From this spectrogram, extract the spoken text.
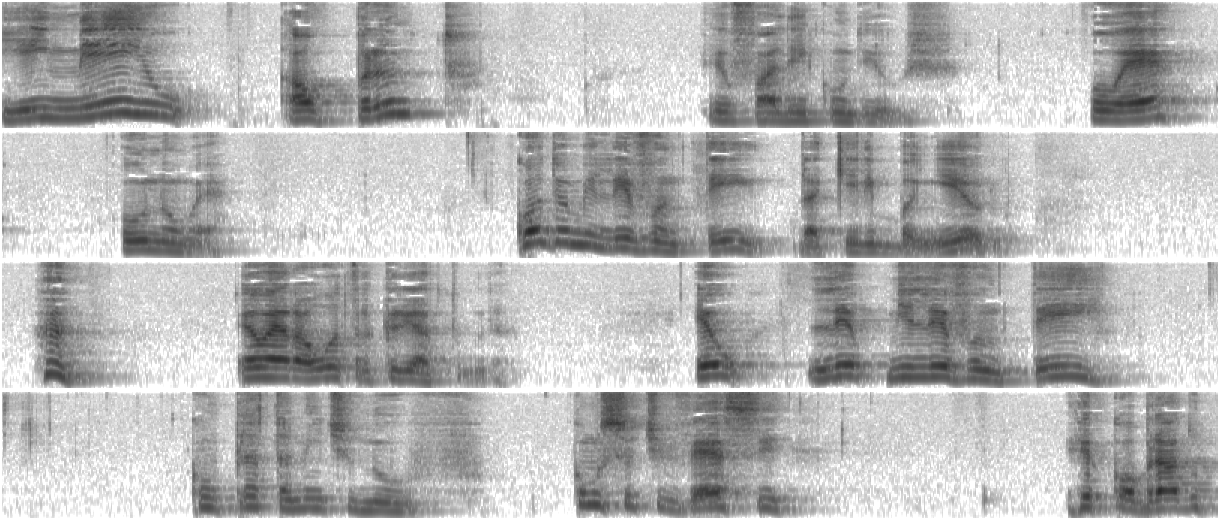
E em meio ao pranto, eu falei com Deus: ou é ou não é. Quando eu me levantei daquele banheiro, eu era outra criatura. Eu me levantei completamente novo, como se eu tivesse recobrado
